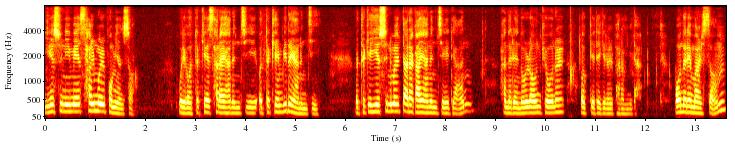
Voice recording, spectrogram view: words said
예수님의 삶을 보면서 우리가 어떻게 살아야 하는지, 어떻게 믿어야 하는지, 어떻게 예수님을 따라가야 하는지에 대한 하늘의 놀라운 교훈을 얻게 되기를 바랍니다. 오늘의 말씀,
